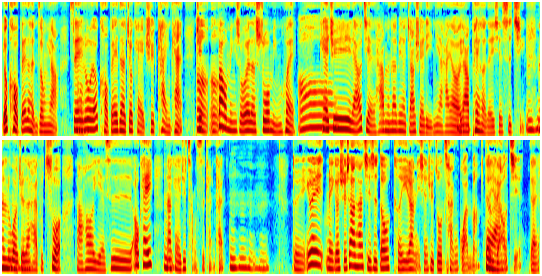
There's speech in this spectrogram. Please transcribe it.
有口碑的很重要，所以如果有口碑的就可以去看一看，嗯、去报名所谓的说明会，嗯、可以去了解他们那边的教学理念，还有要配合的一些事情。嗯、那如果觉得还不错，然后也是 OK，、嗯、那可以去尝试看看。嗯哼哼哼，对，因为每个学校它其实都可以让你先去做参观嘛，对、啊，了解。对，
